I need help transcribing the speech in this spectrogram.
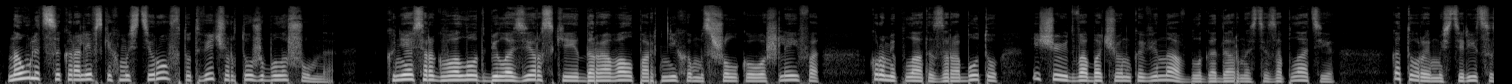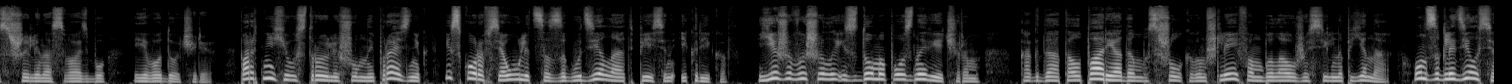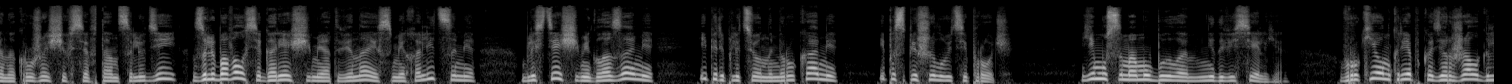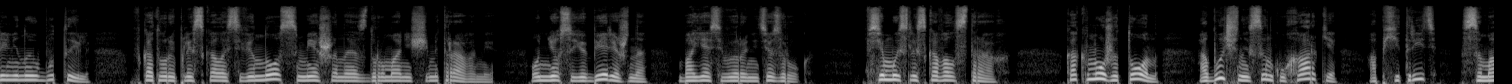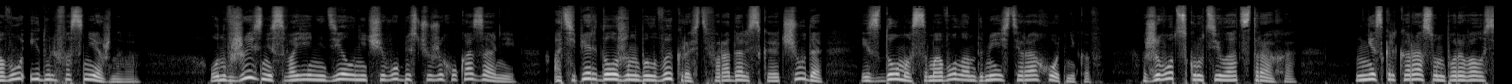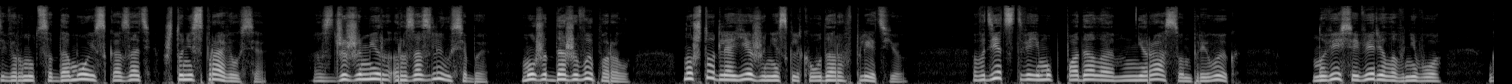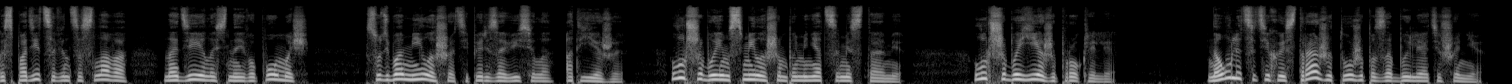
На улице королевских мастеров тот вечер тоже было шумно. Князь Рогволод Белозерский даровал портнихам из шелкового шлейфа, кроме платы за работу, еще и два бочонка вина в благодарности за платье — которые мастерицы сшили на свадьбу его дочери. Портнихи устроили шумный праздник, и скоро вся улица загудела от песен и криков. Ежи вышел из дома поздно вечером, когда толпа рядом с шелковым шлейфом была уже сильно пьяна. Он загляделся на кружащихся в танце людей, залюбовался горящими от вина и смеха лицами, блестящими глазами и переплетенными руками и поспешил уйти прочь. Ему самому было не до веселья. В руке он крепко держал глиняную бутыль, в которой плескалось вино, смешанное с дурманящими травами. Он нес ее бережно, боясь выронить из рук. Все мысли сковал страх. Как может он, обычный сын кухарки, обхитрить самого Идульфа Снежного? Он в жизни своей не делал ничего без чужих указаний, а теперь должен был выкрасть фарадальское чудо из дома самого ландмейстера охотников. Живот скрутило от страха — Несколько раз он порывался вернуться домой и сказать, что не справился. С Джижемир разозлился бы, может, даже выпорол. Но что для ежи несколько ударов плетью? В детстве ему попадало не раз, он привык. Но Веся верила в него, господица Венцеслава надеялась на его помощь. Судьба Милоша теперь зависела от ежи. Лучше бы им с Милошем поменяться местами. Лучше бы ежи прокляли. На улице Тихой Стражи тоже позабыли о тишине.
